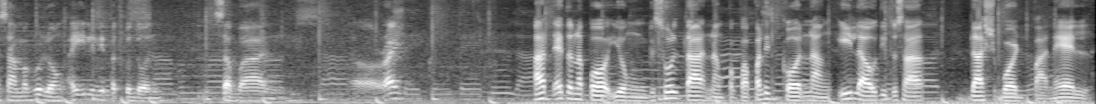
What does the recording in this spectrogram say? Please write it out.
kasama gulong ay ililipat ko doon sa van. Alright. At ito na po yung resulta ng pagpapalit ko ng ilaw dito sa dashboard panel.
